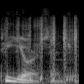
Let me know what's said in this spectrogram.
to your century.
